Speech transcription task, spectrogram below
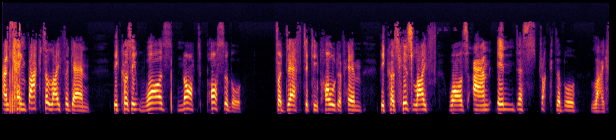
and came back to life again because it was not possible for death to keep hold of him because his life was an indestructible life.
